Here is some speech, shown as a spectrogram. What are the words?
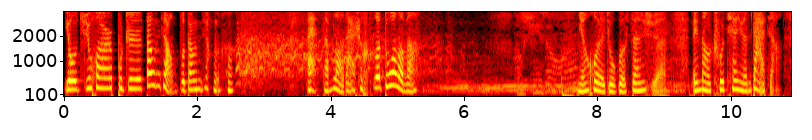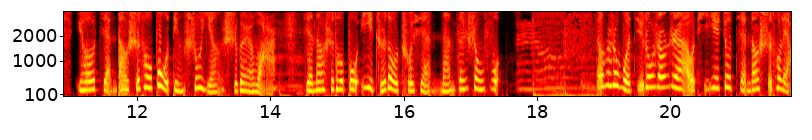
有菊花不知当奖不当奖？” 哎，咱们老大是喝多了吗？年会就过三巡，领导出千元大奖，由剪刀石头布定输赢，十个人玩儿，剪刀石头布一直都出现，难分胜负。当时我急中生智啊，我提议就剪刀石头两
